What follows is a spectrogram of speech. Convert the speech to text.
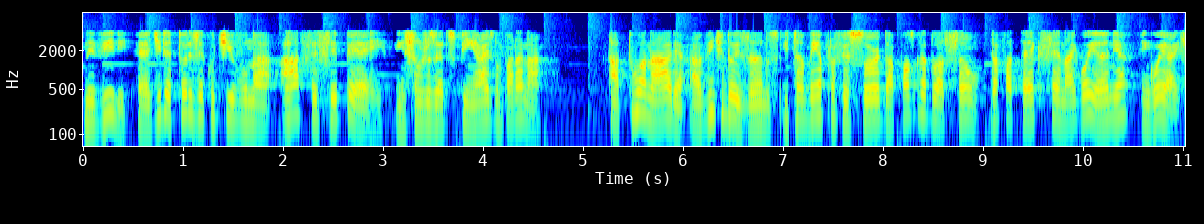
Neville é diretor executivo na ACCPR, em São José dos Pinhais, no Paraná. Atua na área há 22 anos e também é professor da pós-graduação da FATEC Senai Goiânia, em Goiás,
